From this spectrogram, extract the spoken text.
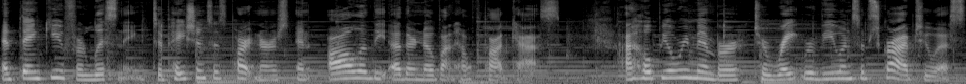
and thank you for listening to Patients as Partners and all of the other Novant Health podcasts. I hope you'll remember to rate, review, and subscribe to us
